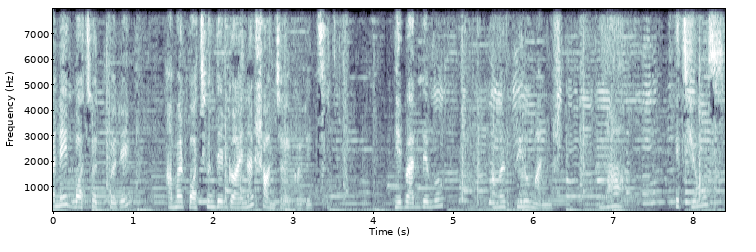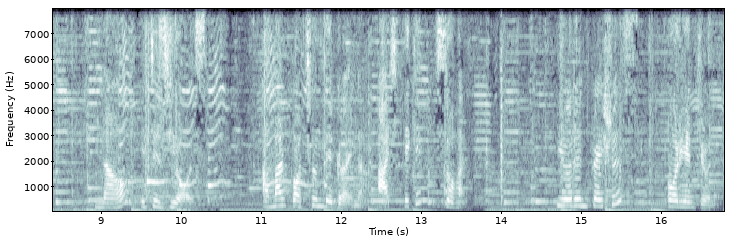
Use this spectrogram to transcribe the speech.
অনেক বছর ধরে আমার পছন্দের গয়না সঞ্চয় করেছি। এবার দেব আমার প্রিয় মানুষ। মা it's yours now it is yours আমার পছন্দের গয়না। আজ থেকে সোহার pure and precious Orient Jewellers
